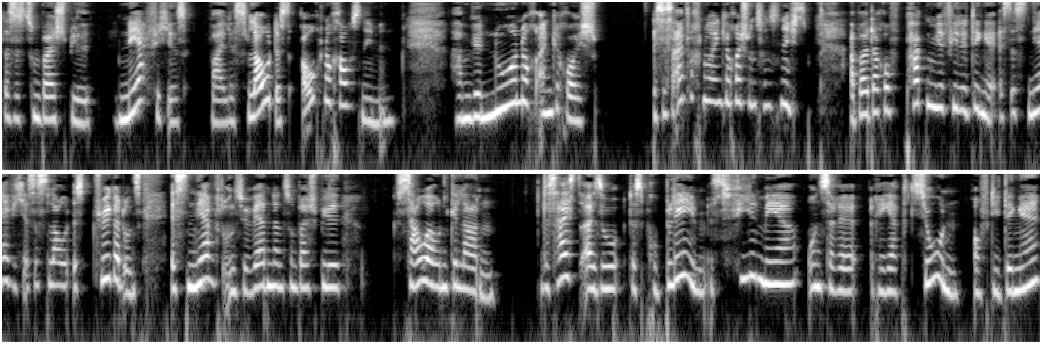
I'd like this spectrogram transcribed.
dass es zum Beispiel nervig ist, weil es laut ist, auch noch rausnehmen, haben wir nur noch ein Geräusch. Es ist einfach nur ein Geräusch und sonst nichts. Aber darauf packen wir viele Dinge. Es ist nervig, es ist laut, es triggert uns, es nervt uns. Wir werden dann zum Beispiel sauer und geladen. Das heißt also, das Problem ist vielmehr unsere Reaktion auf die Dinge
